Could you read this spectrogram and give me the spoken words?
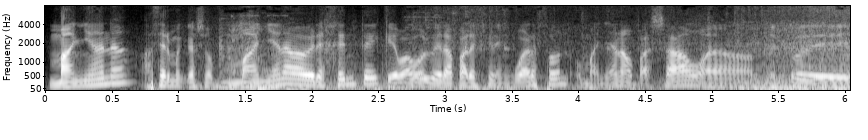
Mañana, hacerme caso, mañana va a haber gente que va a volver a aparecer en Warzone, o mañana o pasado, a- dentro de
